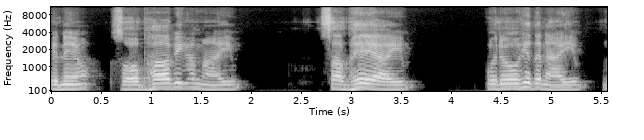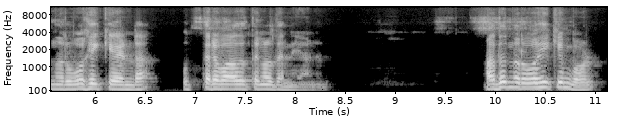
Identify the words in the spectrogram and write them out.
പിന്നെയോ സ്വാഭാവികമായും സഭയായും പുരോഹിതനായും നിർവഹിക്കേണ്ട ഉത്തരവാദിത്തങ്ങൾ തന്നെയാണ്. അത് നിർവഹിക്കുമ്പോൾ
